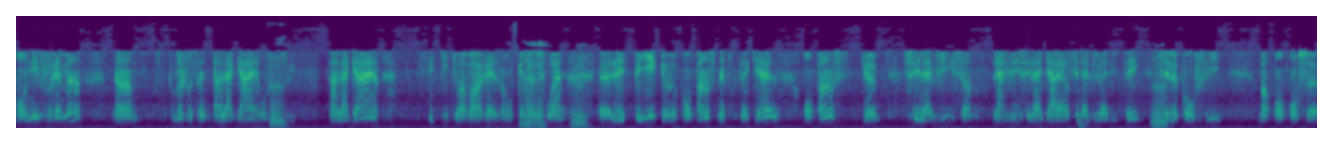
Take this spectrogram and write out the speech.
on est vraiment dans, comment je voudrais, dans la guerre aujourd'hui. Dans la guerre, c'est qui qui va avoir raison? Que ce soit Mhm. euh, les pays qu'on pense n'importe lequel, on pense que c'est la vie, ça. La vie, c'est la guerre, c'est la dualité, Mhm. c'est le conflit. Bon, on, on se,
